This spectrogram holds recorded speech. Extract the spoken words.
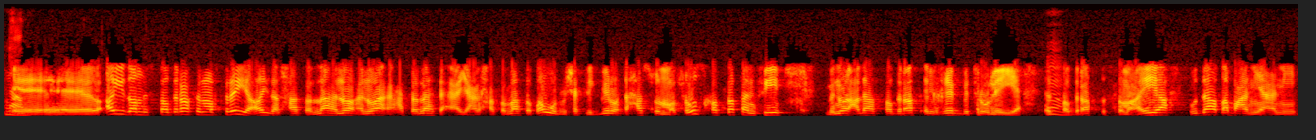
نعم. آه أيضا الصادرات المصرية أيضا حصل لها نوع أنواع حصل لها يعني حصل لها تطور بشكل كبير وتحسن ملحوظ خاصة في بنقول عليها الصادرات الغير بترولية الصادرات الصناعية. وده طبعا يعني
